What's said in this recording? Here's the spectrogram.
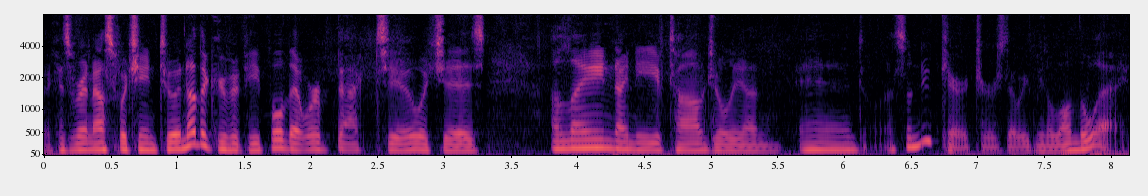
because we're now switching to another group of people that we're back to, which is Elayne, Nynaeve, Tom, Juilin, and some new characters that we meet along the way.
